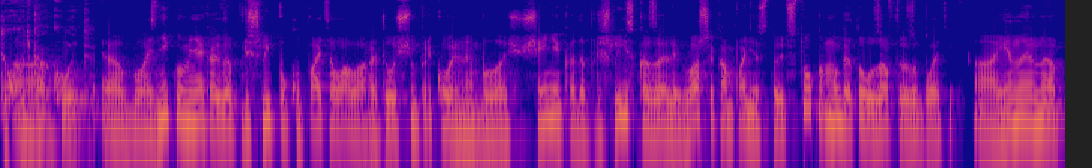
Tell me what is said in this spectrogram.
Да хоть А. какой-то. э, возник у меня, когда пришли покупать Алавар. Это очень прикольное было ощущение, когда пришли и сказали, ваша компания стоит столько, мы готовы завтра заплатить. А я, наверное,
